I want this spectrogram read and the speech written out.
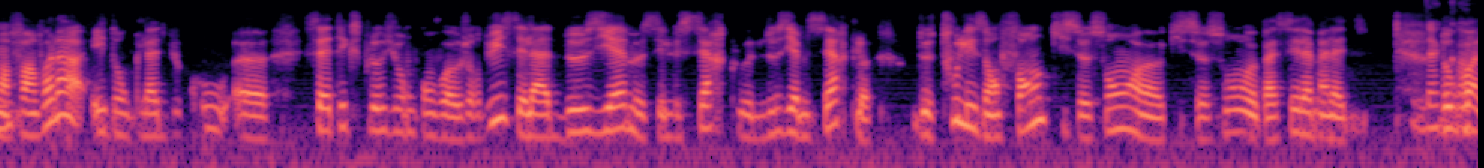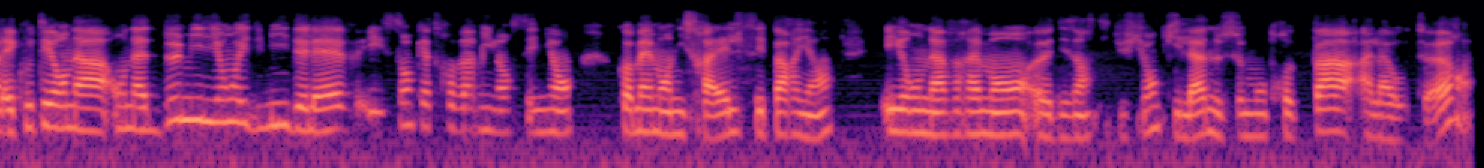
mhm. enfin voilà, et donc là du coup euh, cette explosion qu'on voit aujourd'hui, c'est la deuxième, c'est le cercle, le deuxième cercle de tous les enfants qui se sont qui se sont passés la maladie. Donc voilà, écoutez, on a on a 2 millions et demi d'élèves et 180 000 enseignants quand même en Israël, c'est pas rien. Et on a vraiment euh, des institutions qui, là, ne se montrent pas à la hauteur.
